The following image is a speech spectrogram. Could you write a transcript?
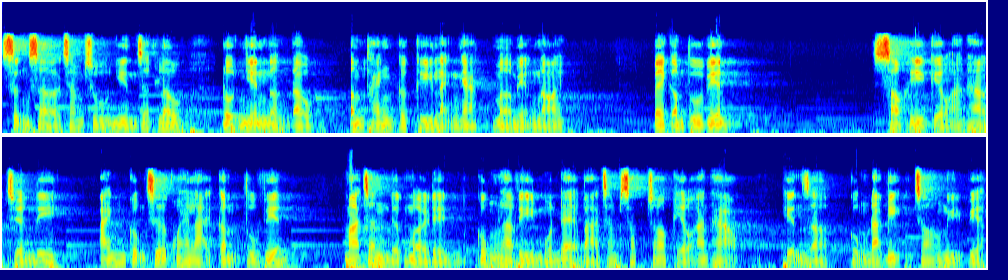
sững sờ chăm chú nhìn rất lâu, đột nhiên ngẩng đầu, âm thanh cực kỳ lạnh nhạt mở miệng nói, về cầm tú viên. Sau khi kiều an hảo chuyển đi anh cũng chưa quay lại cẩm tú viên Má Trần được mời đến cũng là vì muốn để bà chăm sóc cho Kiều An Hảo, hiện giờ cũng đã bị cho nghỉ việc.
